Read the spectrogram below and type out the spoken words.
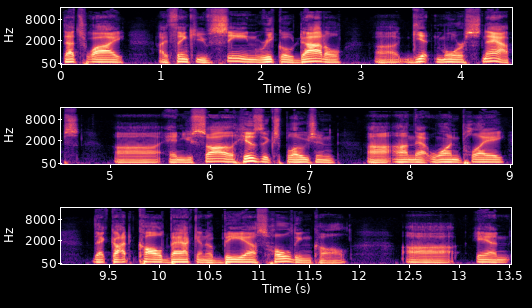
That's why I think you've seen Rico Dowdle uh, get more snaps, uh, and you saw his explosion uh, on that one play that got called back in a BS holding call. Uh, and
